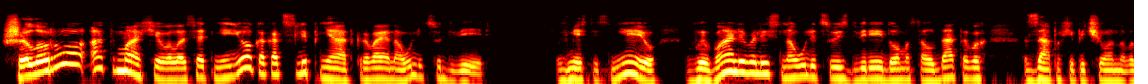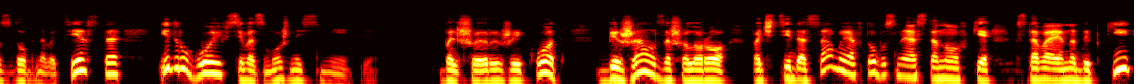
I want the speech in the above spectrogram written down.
Шелуро отмахивалась от нее, как от слепня, открывая на улицу дверь. Вместе с нею вываливались на улицу из дверей дома солдатовых запахи печеного сдобного теста и другой всевозможной снеди. Большой рыжий кот бежал за Шалуро почти до самой автобусной остановки, вставая на дыбки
